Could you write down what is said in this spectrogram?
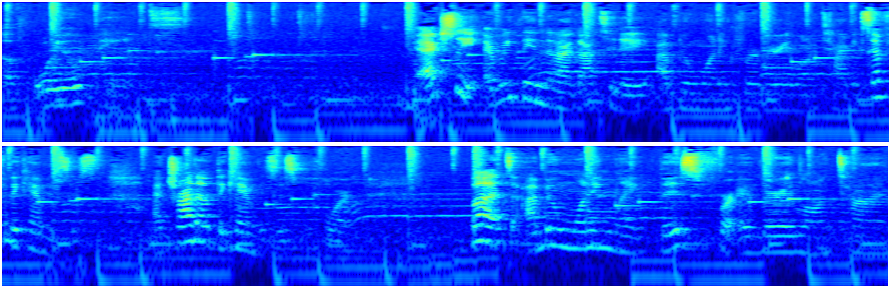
of oil. Actually, everything that I got today, I've been wanting for a very long time, except for the canvases. I tried out the canvases before, but I've been wanting like this for a very long time.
